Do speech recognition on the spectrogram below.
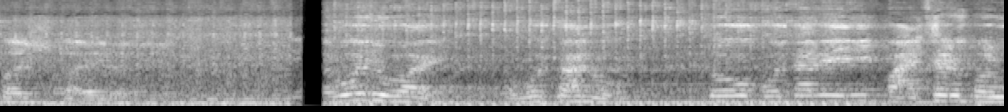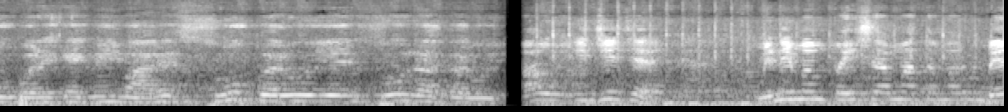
ખર્ચ કરેલો છે. રોજ હોય પોતાનું તો પોતાને એની પાછળ પડવું પડે કે ભાઈ મારે શું કરવું છે, શું ન કરવું ભાવ ઈજી છે. મિનિમમ પૈસામાં તમારું બે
